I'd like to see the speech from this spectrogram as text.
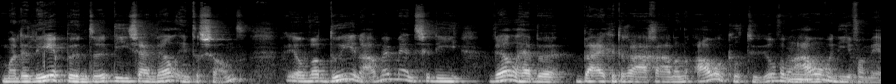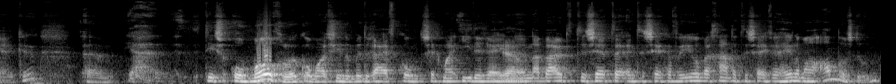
maar de leerpunten die zijn wel interessant. Yo, wat doe je nou met mensen die wel hebben bijgedragen aan een oude cultuur of een Mm. oude manier van werken? Ehm, ja, het is onmogelijk om als je in een bedrijf komt, zeg maar iedereen Ja. eh, naar buiten te zetten en te zeggen van joh, wij gaan het eens even helemaal anders doen.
